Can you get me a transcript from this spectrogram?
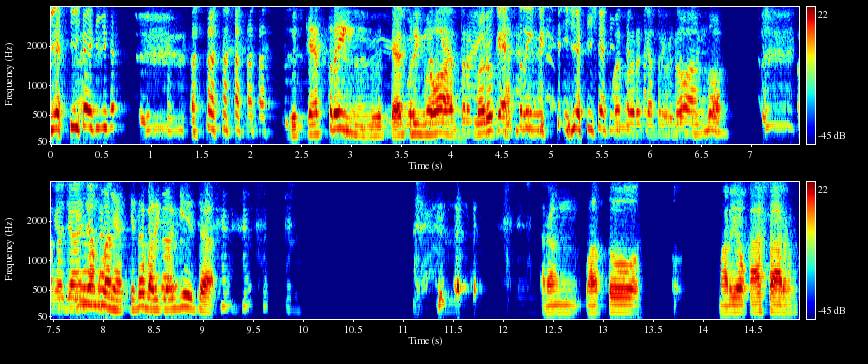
iya iya iya. With catering, with catering doang. Catering. Baru catering. iya iya. Buat baru catering doang. Atau jangan-jangan kita balik lagi, Cak. Sekarang waktu Mario Kasar,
